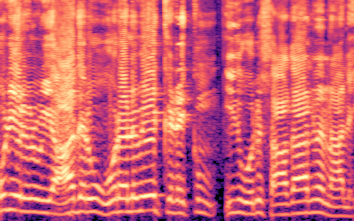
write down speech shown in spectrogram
ஊழியர்களுடைய ஆதரவு ஓரளவே கிடைக்கும். இது ஒரு சாதாரண நாளே.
